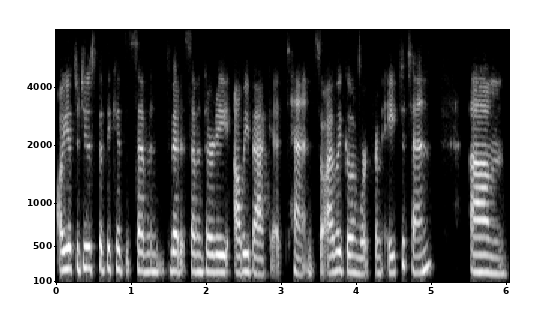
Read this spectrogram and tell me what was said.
All you have to do is put the kids at seven to bed at 7:30. I'll be back at 10. So I would go and work from 8 to 10. Um,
